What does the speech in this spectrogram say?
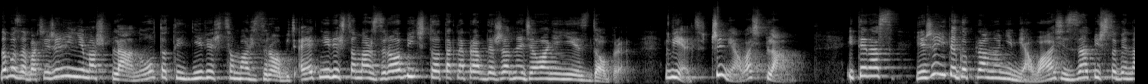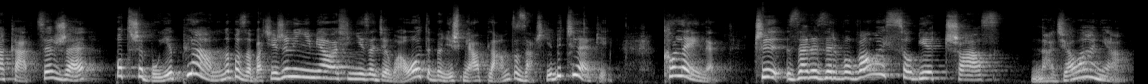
No bo zobacz, jeżeli nie masz planu, to ty nie wiesz, co masz zrobić. A jak nie wiesz, co masz zrobić, to tak naprawdę żadne działanie nie jest dobre. Więc, czy miałaś plan? I teraz, jeżeli tego planu nie miałaś, zapisz sobie na kartce, że potrzebuję plan. No bo zobacz, jeżeli nie miałaś i nie zadziałało, to będziesz miała plan, to zacznie być lepiej. Kolejne, czy zarezerwowałaś sobie czas na działania?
